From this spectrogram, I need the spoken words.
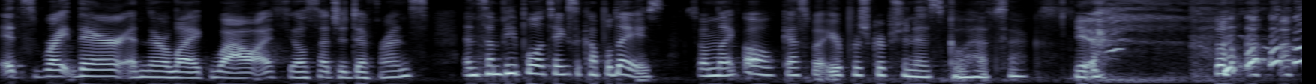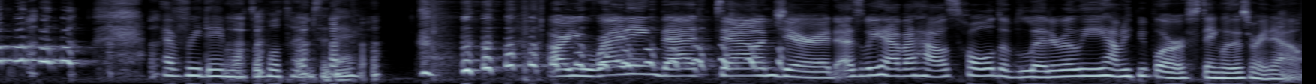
it's right there and they're like, wow, I feel such a difference. And some people, it takes a couple days. So I'm like, oh, guess what your prescription is? Go have sex. Yeah. Every day, multiple times a day. Are you writing that down, Jared? As we have a household of literally how many people are staying with us right now?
